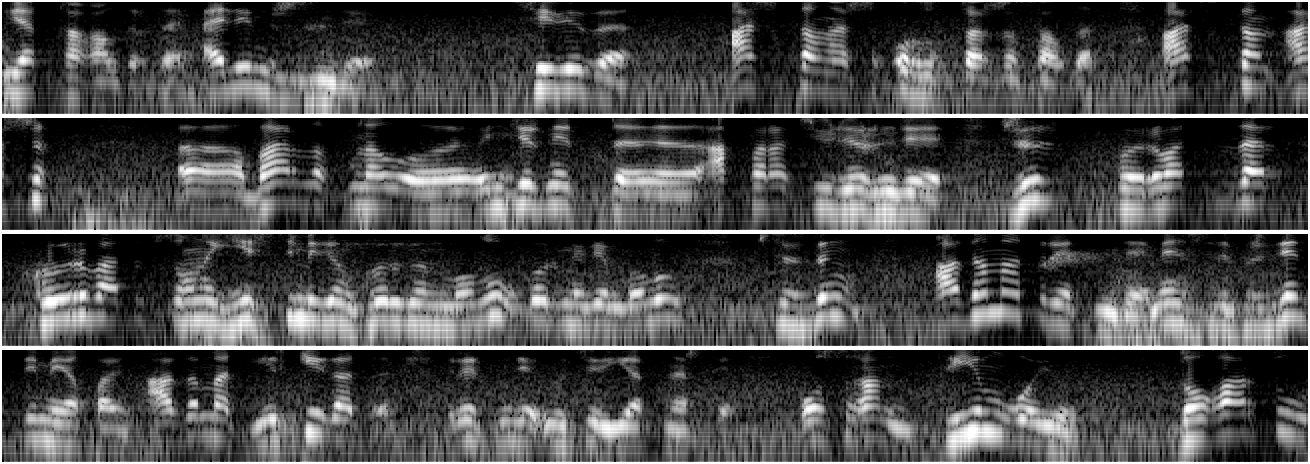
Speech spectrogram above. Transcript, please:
ұятқа қалдырды. Әлем жүзінде себебі ашықтан ашық ұрлықтар жасалды. Ашықтан ашық ә, барлық мынау ә, интернет ә, ақпарат жүйелерінде жүр. Көріп жатсыздар көріп атып соны естімеген көрген болу көрмеген болу сіздің азамат ретінде мен сізді президент демей ақ қояйын азамат еркек ретінде өте ұят нәрсе. Осыған тыйым қою доғарту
